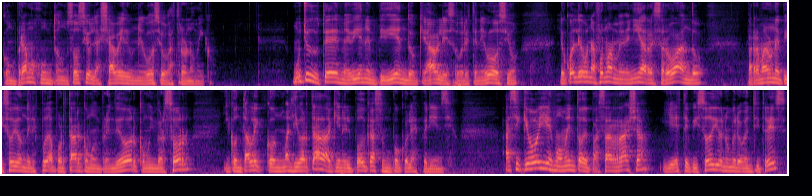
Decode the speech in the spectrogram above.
compramos junto a un socio la llave de un negocio gastronómico. Muchos de ustedes me vienen pidiendo que hable sobre este negocio, lo cual de alguna forma me venía reservando para armar un episodio donde les pueda aportar como emprendedor, como inversor y contarle con más libertad aquí en el podcast un poco la experiencia. Así que hoy es momento de pasar raya y este episodio número 23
